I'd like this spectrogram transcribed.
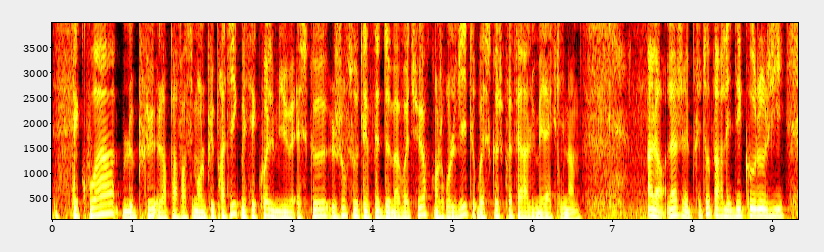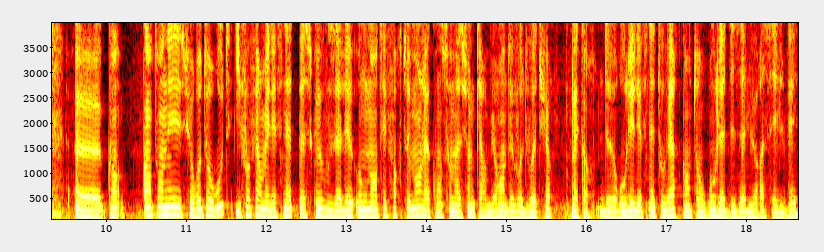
c'est quoi le plus, alors pas forcément le plus pratique, mais c'est quoi le mieux? Est-ce que j'ouvre toutes les fenêtres de ma voiture quand je roule vite, ou est-ce que je préfère allumer la clim? Alors là, je vais plutôt parler d'écologie. Euh, quand, quand on est sur autoroute, il faut fermer les fenêtres parce que vous allez augmenter fortement la consommation de carburant de votre voiture. D'accord. De rouler les fenêtres ouvertes quand on roule à des allures assez élevées.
